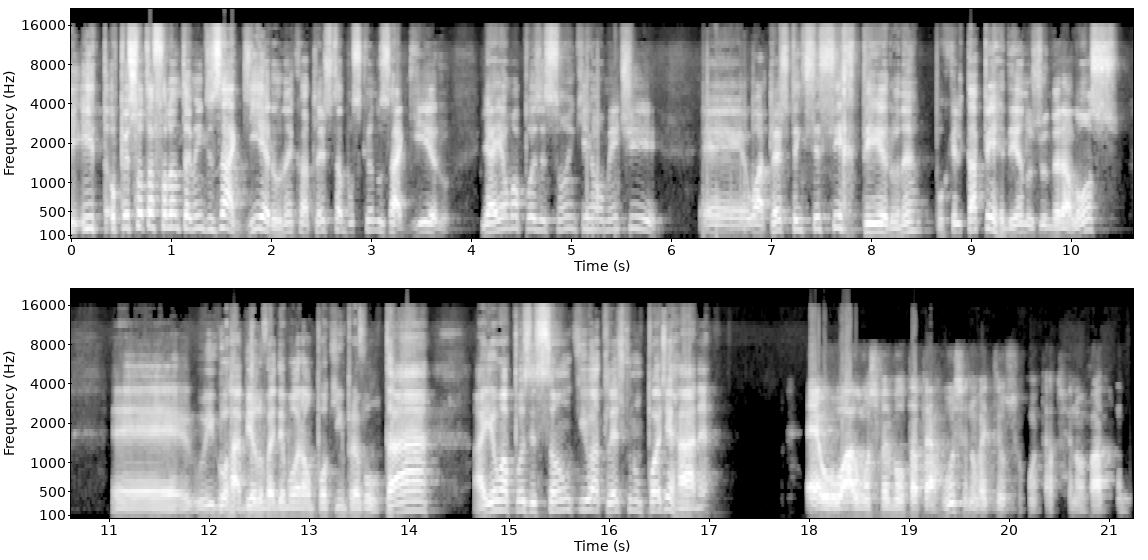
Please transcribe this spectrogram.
E, e o pessoal está falando também de zagueiro, né? Que o Atlético está buscando zagueiro. E aí é uma posição em que realmente é, o Atlético tem que ser certeiro, né? Porque ele está perdendo o Júnior Alonso. É, o Igor Rabelo vai demorar um pouquinho para voltar. Aí é uma posição que o Atlético não pode errar, né? É, o Alonso vai voltar para a Rússia, não vai ter o seu contrato renovado com,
